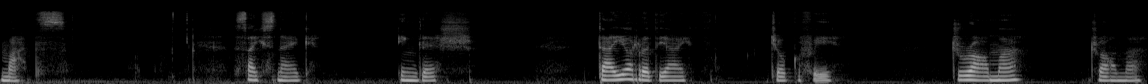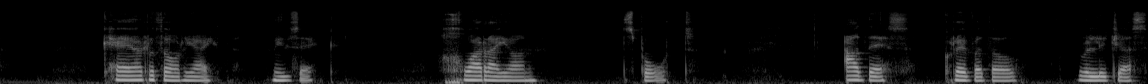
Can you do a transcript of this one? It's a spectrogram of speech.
maths. Saesneg, English. Daearyddiaeth, geography. Drama, drama. Cerddoriaeth, music. Chwaraeon, sport. Addysg grefyddol religious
